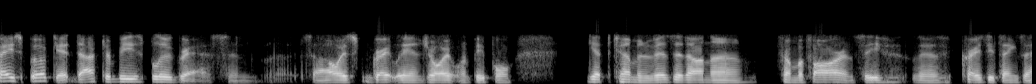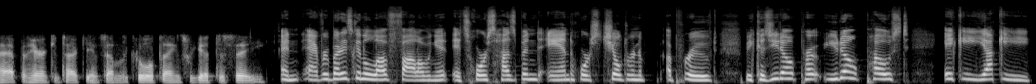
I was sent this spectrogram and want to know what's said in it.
Facebook at Dr. B's Bluegrass, and uh, so I always greatly enjoy it when people get to come and visit on the from afar and see the crazy things that happen here in Kentucky and some of the cool things we get to see. And everybody's going to love following it. It's horse husband and horse children approved because you don't pro- you don't post icky yucky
